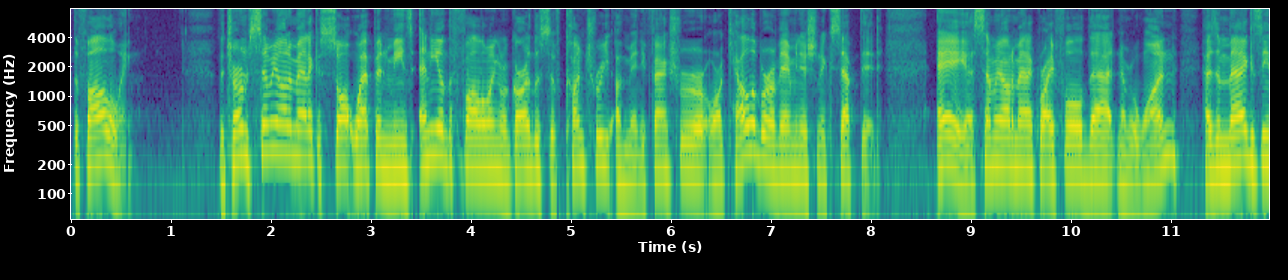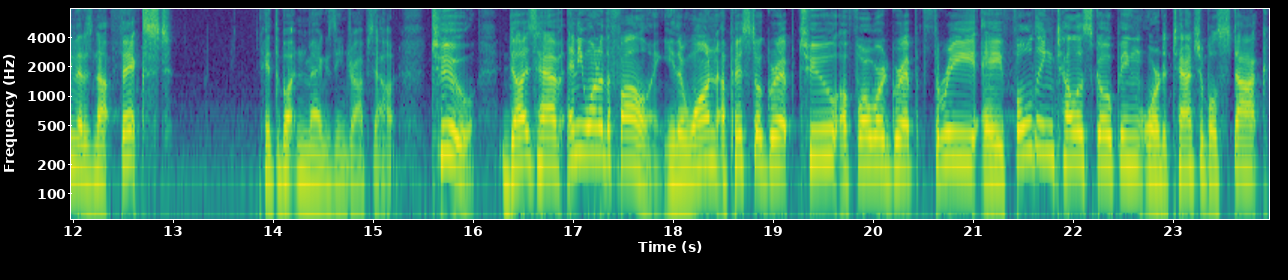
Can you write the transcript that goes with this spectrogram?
the following the term semi automatic assault weapon means any of the following, regardless of country, of manufacturer, or caliber of ammunition accepted. A, a semi automatic rifle that, number one, has a magazine that is not fixed. Hit the button, magazine drops out. Two, does have any one of the following either one, a pistol grip, two, a forward grip, three, a folding, telescoping, or detachable stock,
